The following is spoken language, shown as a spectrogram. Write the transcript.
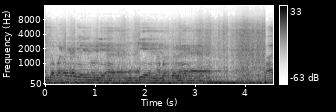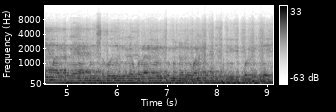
இந்த வட்டக்கிளையினுடைய முக்கிய நபர்களை தாய்மார்களே அன்பு சகோதரர்களே உங்கள் அனைவருக்கும் என்னுடைய வணக்கத்தை தெரிவித்துக் கொள்கின்றேன்.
